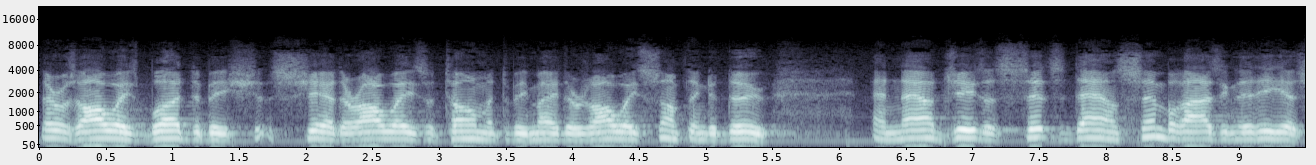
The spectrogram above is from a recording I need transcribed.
there was always blood to be shed. There was always atonement to be made. There was always something to do. And now Jesus sits down, symbolizing that he has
